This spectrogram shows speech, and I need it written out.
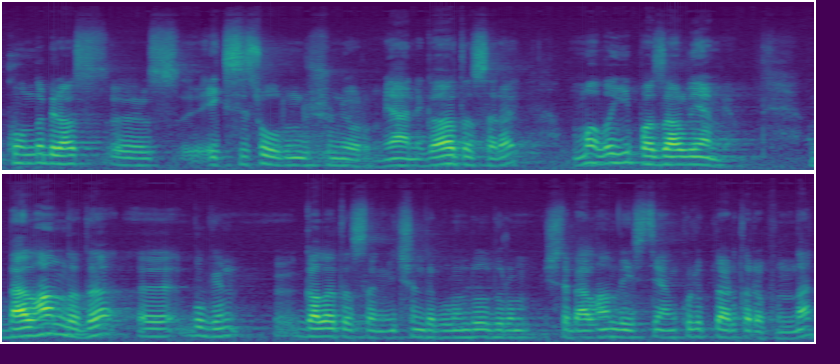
bu konuda biraz e, eksisi olduğunu düşünüyorum. Yani Galatasaray malı iyi pazarlayamıyor. Belhanda da e, bugün Galatasaray'ın içinde bulunduğu durum işte Belhanda isteyen kulüpler tarafından.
